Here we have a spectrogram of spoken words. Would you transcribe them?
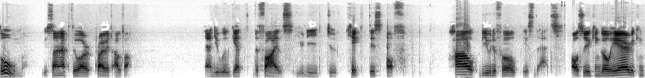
boom, you sign up to our private alpha. And you will get the files you need to kick this off. How beautiful is that? Also you can go here, you can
